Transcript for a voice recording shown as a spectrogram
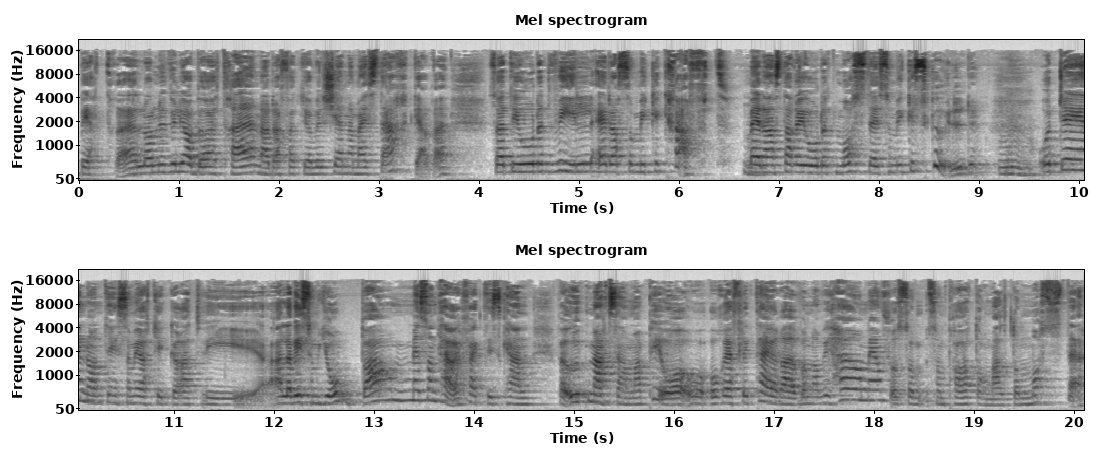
bättre eller nu vill jag börja träna därför att jag vill känna mig starkare. Så att i ordet vill är det så mycket kraft mm. medan där i ordet måste är så mycket skuld. Mm. Och det är någonting som jag tycker att vi, alla vi som jobbar med sånt här faktiskt kan vara uppmärksamma på och, och reflektera över när vi hör människor som, som pratar om allt de måste.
